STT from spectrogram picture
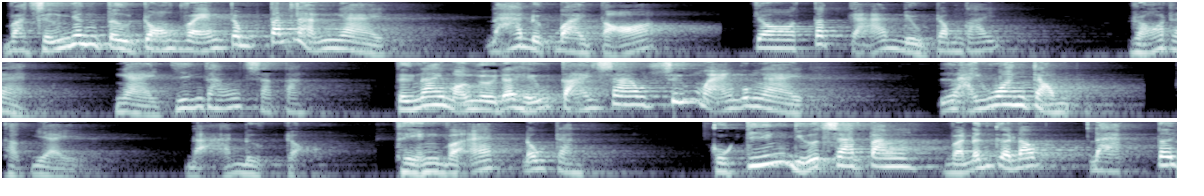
và sự nhân từ trọn vẹn trong tánh hạnh Ngài đã được bày tỏ cho tất cả đều trông thấy. Rõ ràng, Ngài chiến thắng sa tăng. Từ nay mọi người đã hiểu tại sao sứ mạng của Ngài lại quan trọng. Thật vậy, đã được trọn. Thiện và ác đấu tranh Cuộc chiến giữa sa tăng và đấng cơ đốc đạt tới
